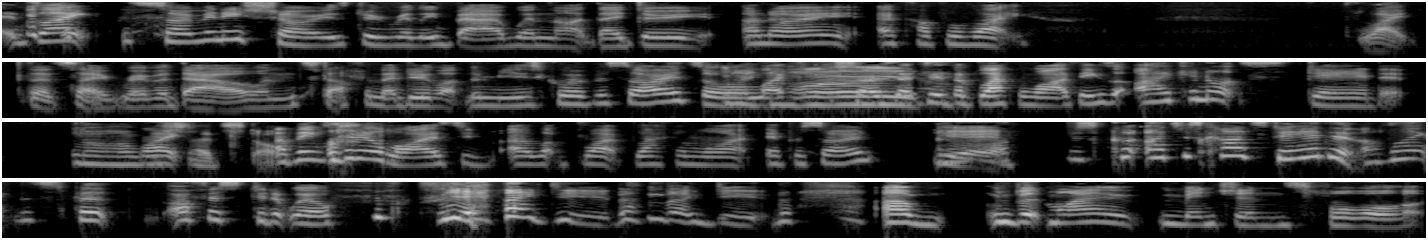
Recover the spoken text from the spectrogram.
it's like so many shows do really bad when like they do. I know a couple of like, like let's say Riverdale and stuff, and they do like the musical episodes or I like know. shows that do the black and white things. I cannot stand it. Oh, I wish like, they'd stop. I think Pretty Lies did a like black black and white episode. Yeah. I just I just can't stand it. I'm like this, but Office did it well. Yeah, they did. They did. Um, but my mentions for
